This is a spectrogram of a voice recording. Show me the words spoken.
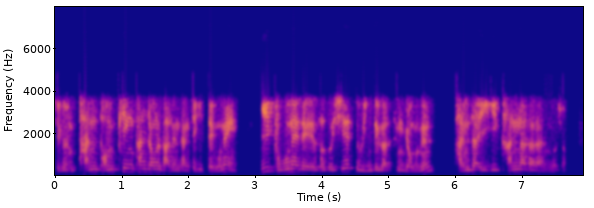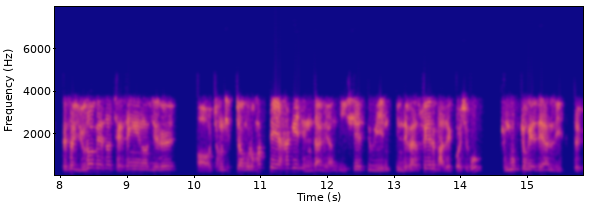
지금 반덤핑 판정을 받은 상태이기 때문에 이 부분에 대해서도 CS 윈드 같은 경우는 반사이익이 가능하다라는 거죠. 그래서 유럽에서 재생에너지를 어, 정책적으로 확대하게 된다면 이 CS 윈드가 수혜를 받을 것이고 중국 쪽에 대한 리스크,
